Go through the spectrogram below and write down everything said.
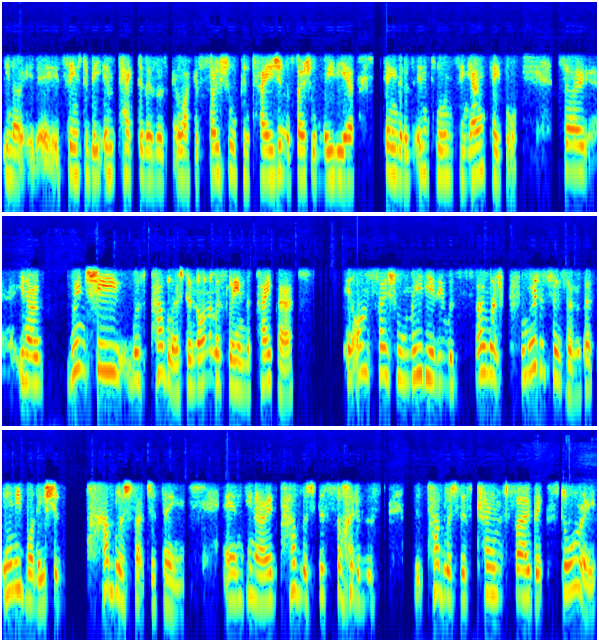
you know it, it seems to be impacted as a, like a social contagion, a social media thing that is influencing young people. So you know when she was published anonymously in the paper, eh, on social media there was so much criticism that anybody should publish such a thing and, you know, publish this side of this publish this transphobic story.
